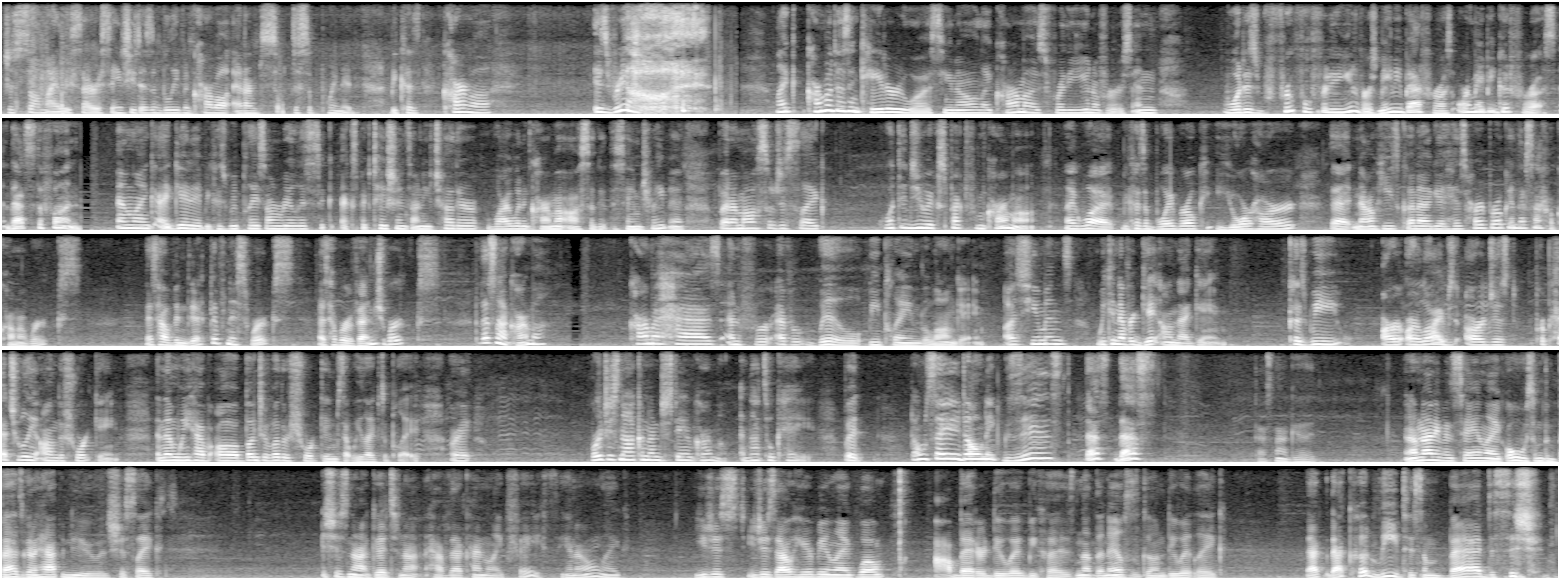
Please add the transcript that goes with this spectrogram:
I just saw Miley Cyrus saying she doesn't believe in karma, and I'm so disappointed because karma is real. like, karma doesn't cater to us, you know? Like, karma is for the universe, and what is fruitful for the universe may be bad for us or may be good for us. That's the fun. And like, I get it because we place unrealistic expectations on each other. Why wouldn't karma also get the same treatment? But I'm also just like, what did you expect from karma? Like, what? Because a boy broke your heart, that now he's gonna get his heart broken? That's not how karma works. That's how vindictiveness works. That's how revenge works. But that's not karma. Karma has and forever will be playing the long game. Us humans, we can never get on that game because we, our, our lives are just perpetually on the short game. And then we have a bunch of other short games that we like to play. All right. We're just not going to understand karma, and that's okay. But don't say it don't exist. That's that's that's not good. And I'm not even saying like, oh, something bad's to happen to you. It's just like it's just not good to not have that kind of like faith, you know? Like you just you just out here being like, well, I better do it because nothing else is to do it. Like that that could lead to some bad decisions.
